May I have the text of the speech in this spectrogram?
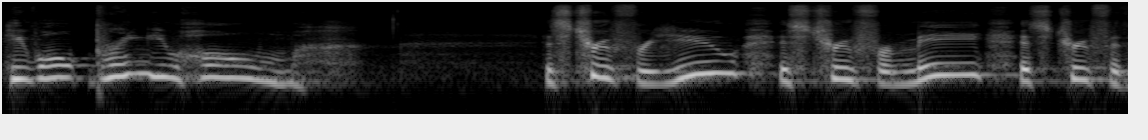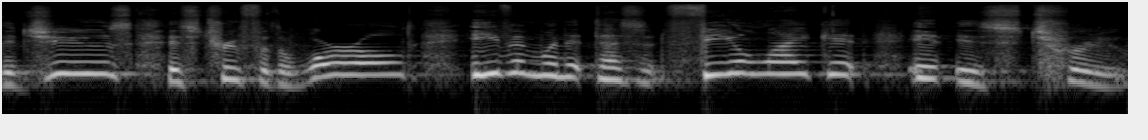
he won't bring you home. It's true for you, it's true for me, it's true for the Jews, it's true for the world. Even when it doesn't feel like it, it is true.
